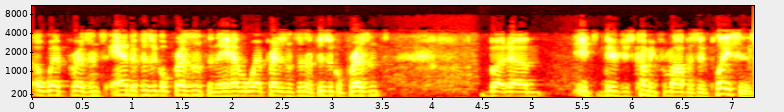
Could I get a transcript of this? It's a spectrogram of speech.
a, web presence and a physical presence, and they have a web presence and a physical presence, but um, it's they're just coming from opposite places.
